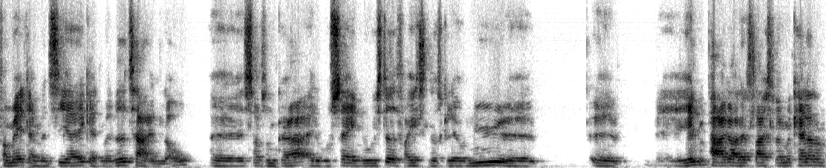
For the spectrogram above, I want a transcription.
formelt, at man siger ikke, at man vedtager en lov, øh, som, som gør, at USA nu i stedet for at skal lave nye øh, øh, hjælpepakker og den slags, hvad man kalder dem,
